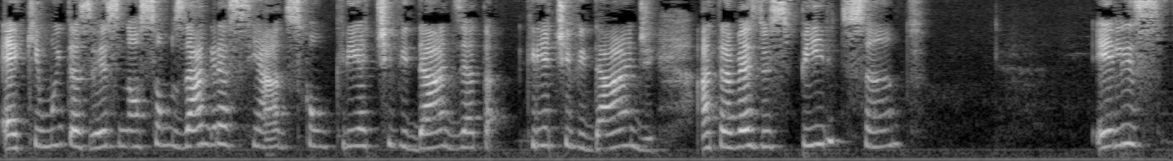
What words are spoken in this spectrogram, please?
é que muitas vezes nós somos agraciados com criatividade, criatividade através do Espírito Santo. Eles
